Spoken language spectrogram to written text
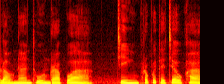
เหล่านั้นทูลรับว่า จริงพระพุทธเจ้าค่ะ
